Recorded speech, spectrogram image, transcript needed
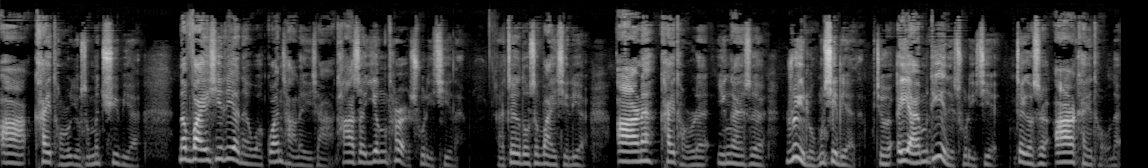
R 开头有什么区别？那 Y 系列呢？我观察了一下，它是英特尔处理器的，啊，这个都是 Y 系列。R 呢，开头的应该是锐龙系列的，就是 AMD 的处理器，这个是 R 开头的，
